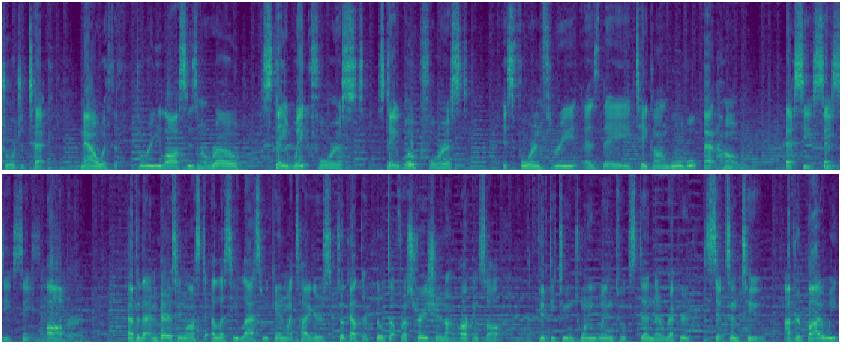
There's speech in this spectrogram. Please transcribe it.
Georgia Tech. Now with the three losses in a row, stay Wake Forest, stay Woke Forest is 4 and 3 as they take on Louisville at home. SEC. SEC. Auburn. After that embarrassing loss to LSU last weekend, my Tigers took out their built-up frustration on Arkansas with a 52-20 win to extend their record 6-2. After a bye week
